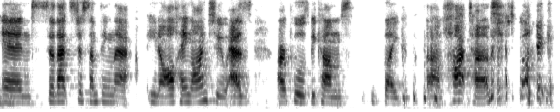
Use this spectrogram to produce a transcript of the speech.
Mm-hmm. And so that's just something that, you know, I'll hang on to as our pools becomes like um, hot tubs. like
